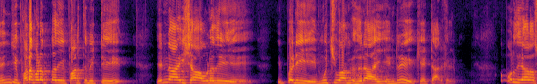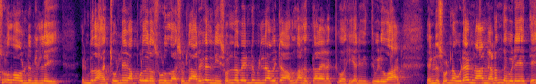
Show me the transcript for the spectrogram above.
நெஞ்சு படபடப்பதை பார்த்துவிட்டு என்ன ஆயிஷா உனது இப்படி மூச்சு வாங்குகிறாய்? என்று கேட்டார்கள். அப்பொழுது யார் ரசூலுல்லா ஒன்றும் இல்லை. என்பதாக சொன்னேன். அப்பொழுது ரசூலுல்லா சொல்கிறார்கள் நீ சொல்ல வேண்டும் இல்லாவிட்டால் அல்லாஹத்தாலா எனக்கு வகை அறிவித்து விடுவான் என்று சொன்னவுடன் நான் நடந்த விடயத்தை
